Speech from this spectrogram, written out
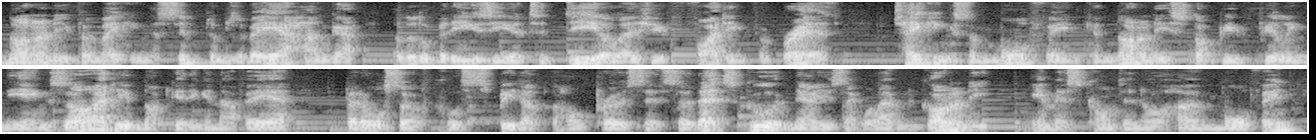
not only for making the symptoms of air hunger a little bit easier to deal as you're fighting for breath. Taking some morphine can not only stop you feeling the anxiety of not getting enough air, but also, of course, speed up the whole process. So that's good. Now you're saying, well, I haven't got any MS Contin or home morphine.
